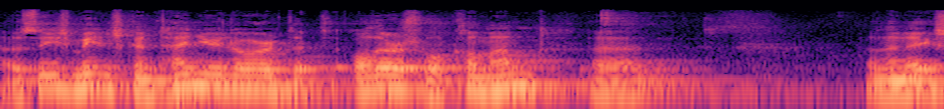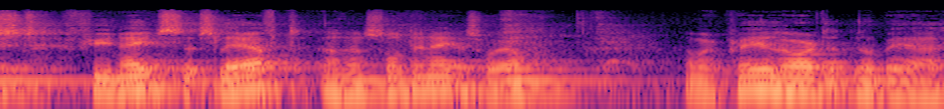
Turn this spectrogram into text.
as these meetings continue, Lord, that others will come in uh, in the next few nights that's left and on Sunday night as well. And we pray, Lord, that there'll be a,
